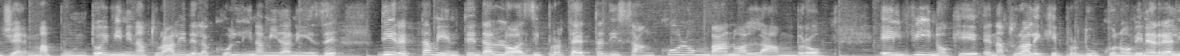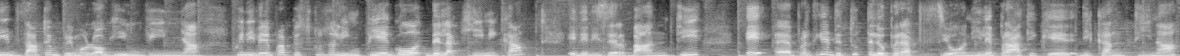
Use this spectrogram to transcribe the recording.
Gemma appunto i vini naturali della collina milanese direttamente dall'oasi protetta di San Colombano all'Ambro e il vino che, naturale che producono viene realizzato in primo luogo in vigna quindi viene proprio escluso l'impiego della chimica e dei diserbanti e eh, praticamente tutte le operazioni, le pratiche di cantina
